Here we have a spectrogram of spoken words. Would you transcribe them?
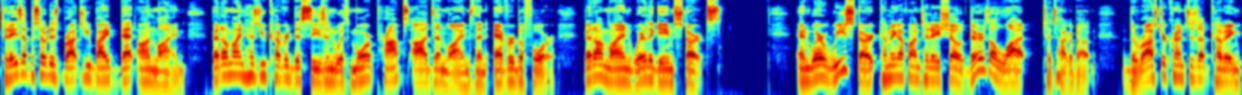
Today's episode is brought to you by Bet Online. Bet Online has you covered this season with more props, odds, and lines than ever before. Bet Online, where the game starts. And where we start coming up on today's show, there's a lot to talk about. The roster crunch is upcoming.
